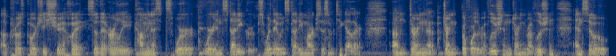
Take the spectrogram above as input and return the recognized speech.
a prose poetry xuehui. So the early communists were were in study groups where they would study Marxism together um, during the during before the revolution, during the revolution, and so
